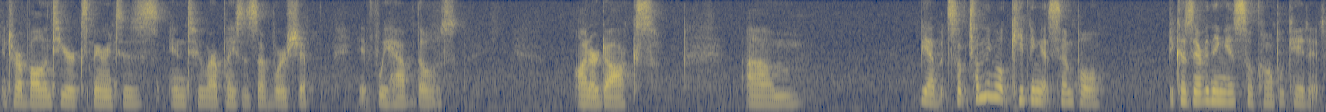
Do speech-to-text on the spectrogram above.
into our volunteer experiences, into our places of worship, if we have those on our docks. Um, yeah, but so, something about keeping it simple because everything is so complicated.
